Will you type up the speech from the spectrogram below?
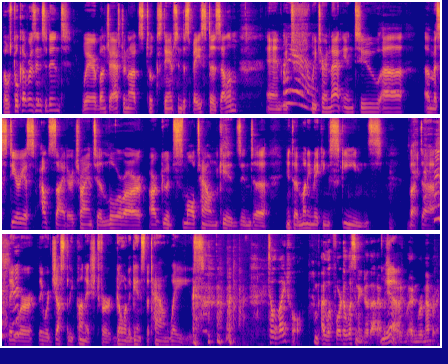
postal covers incident where a bunch of astronauts took stamps into space to sell them, and we Oh, yeah. we turned that into uh, a mysterious outsider trying to lure our our good small town kids into into money making schemes. But uh, they were they were justly punished for going against the town ways. Delightful. I look forward to listening to that episode Yeah. and, and remember.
